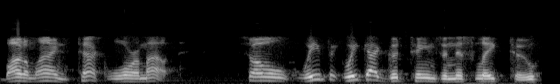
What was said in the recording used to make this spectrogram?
Bottom line, Tech wore them out. So we've we got good teams in this league too.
